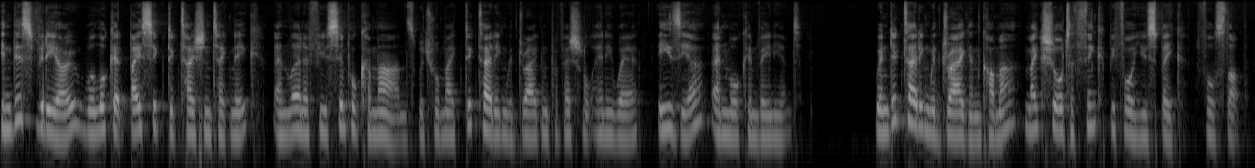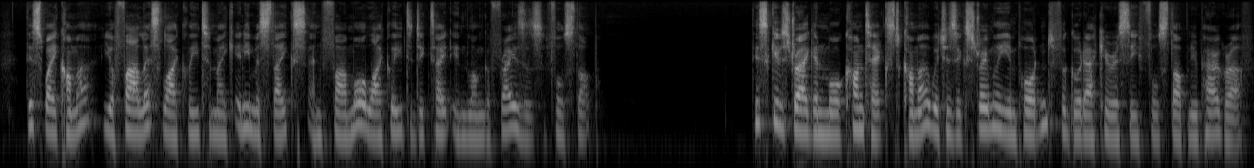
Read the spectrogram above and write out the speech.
In this video, we'll look at basic dictation technique and learn a few simple commands which will make dictating with Dragon Professional Anywhere easier and more convenient. When dictating with Dragon, comma, make sure to think before you speak, full stop. This way, comma, you're far less likely to make any mistakes and far more likely to dictate in longer phrases, full stop. This gives Dragon more context, comma, which is extremely important for good accuracy, full stop, new paragraph.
